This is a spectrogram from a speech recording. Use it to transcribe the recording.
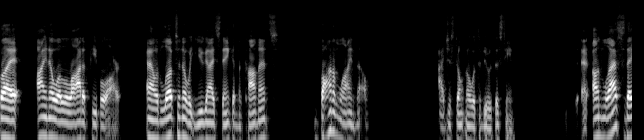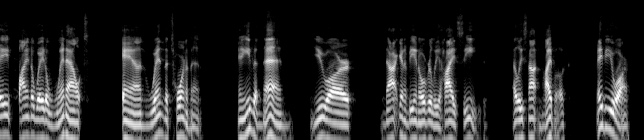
but I know a lot of people are. And I would love to know what you guys think in the comments. Bottom line, though, I just don't know what to do with this team. Unless they find a way to win out and win the tournament. And even then, you are not going to be an overly high seed, at least not in my book. Maybe you are.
